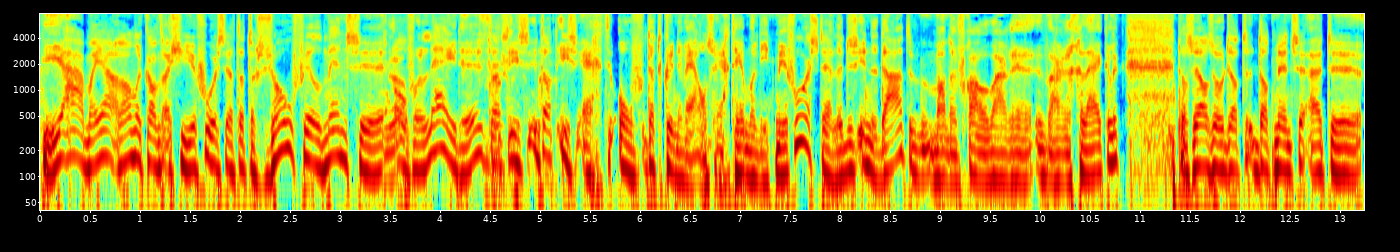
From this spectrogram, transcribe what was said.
Ja, maar ja, aan de andere kant, als je je voorstelt dat er zoveel mensen overlijden, dat is, dat is echt, over, dat kunnen wij ons echt helemaal niet meer voorstellen. Dus inderdaad, de mannen en vrouwen waren, waren gelijkelijk. Dat is wel zo dat, dat mensen uit de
